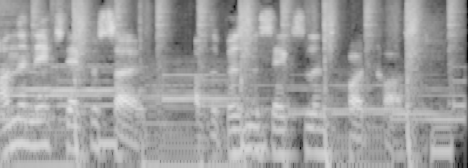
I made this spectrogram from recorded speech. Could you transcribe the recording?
on the next episode of the Business Excellence Podcast.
